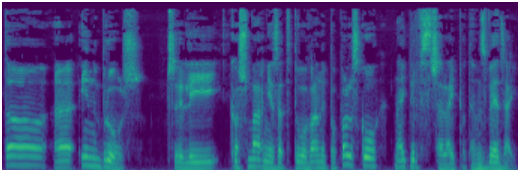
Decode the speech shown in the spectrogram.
to e, In Bruges, czyli koszmarnie zatytułowany po polsku Najpierw strzelaj, potem zwiedzaj.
